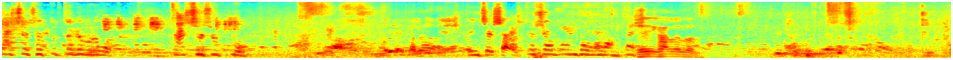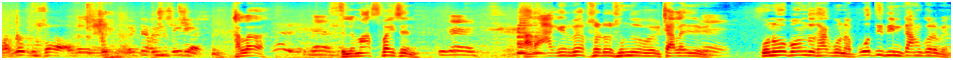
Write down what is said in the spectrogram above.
চারশো সত্তর টাকা চারশো সত্তর। তিনশো ষাট। লন তাহলে মাছ পাইছেন? আর আগের ব্যবসাটা সুন্দরভাবে চালাই যাবে। কোনো বন্ধ থাকব না প্রতিদিন কাম করবেন।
